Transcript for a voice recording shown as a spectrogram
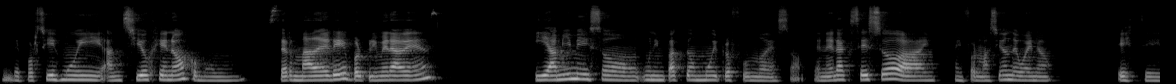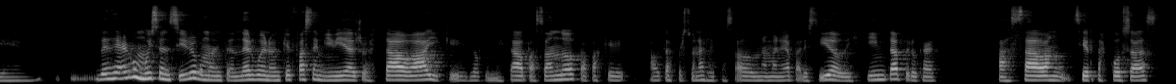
de por sí es muy ansiógeno, como ser madre por primera vez. Y a mí me hizo un impacto muy profundo eso, tener acceso a, información de, bueno, este, desde algo muy sencillo como entender, bueno, en qué fase de mi vida yo estaba y qué lo que me estaba pasando, capaz que a otras personas les pasaba de una manera parecida o distinta, pero que pasaban ciertas cosas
